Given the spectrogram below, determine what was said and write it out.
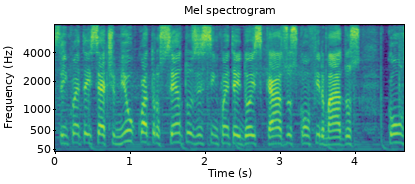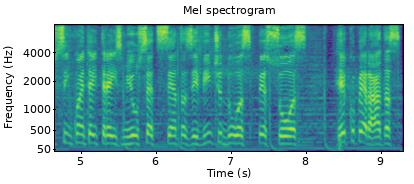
57.452 casos confirmados, com 53.722 pessoas recuperadas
